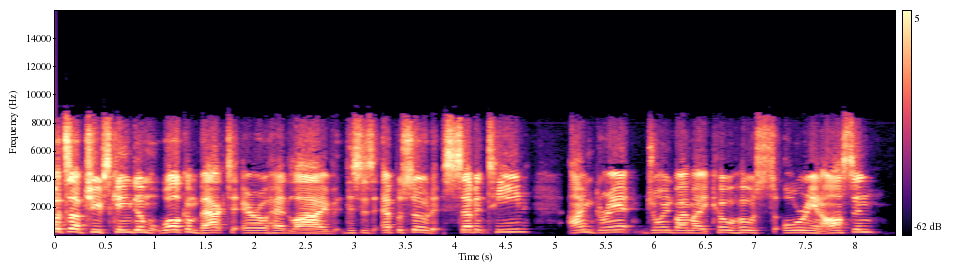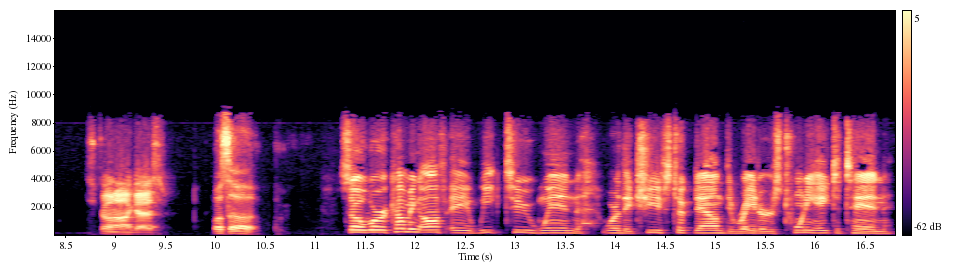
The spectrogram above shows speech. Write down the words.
What's up, Chiefs Kingdom? Welcome back to Arrowhead Live. This is episode 17. I'm Grant, joined by my co hosts, Ori and Austin. What's going on, guys? What's up? So, we're coming off a week two win where the Chiefs took down the Raiders 28 to 10.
